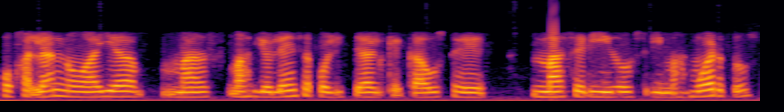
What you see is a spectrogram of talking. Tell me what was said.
ojalá no haya más, más violencia policial que cause más heridos y más muertos.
